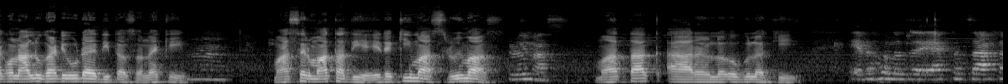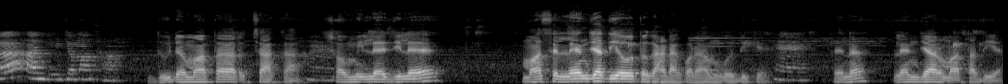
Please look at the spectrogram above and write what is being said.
এখন আলু ঘাটি উঠাই দিতাছ নাকি? মাছের মাথা দিয়ে এটা কি মাছ? রুই মাছ? রুই মাছ। মাথা আর হলো ওগুলা কি? এটা হলো যে একটা চাকা আর দুইটা মাথা। দুইটা মাথার চাকা। সব মিলে জিলে মাছের লেঞ্জা দিয়েও তো ঘাটা করে আমগো দিকে হ্যাঁ। তাই না? লেঞ্জা আর মাথা দিয়া।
